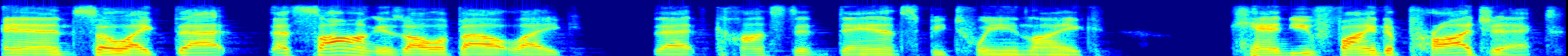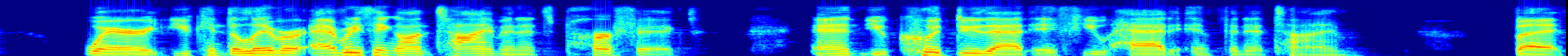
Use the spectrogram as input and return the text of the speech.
And so like that that song is all about like that constant dance between like can you find a project where you can deliver everything on time and it's perfect. And you could do that if you had infinite time. But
